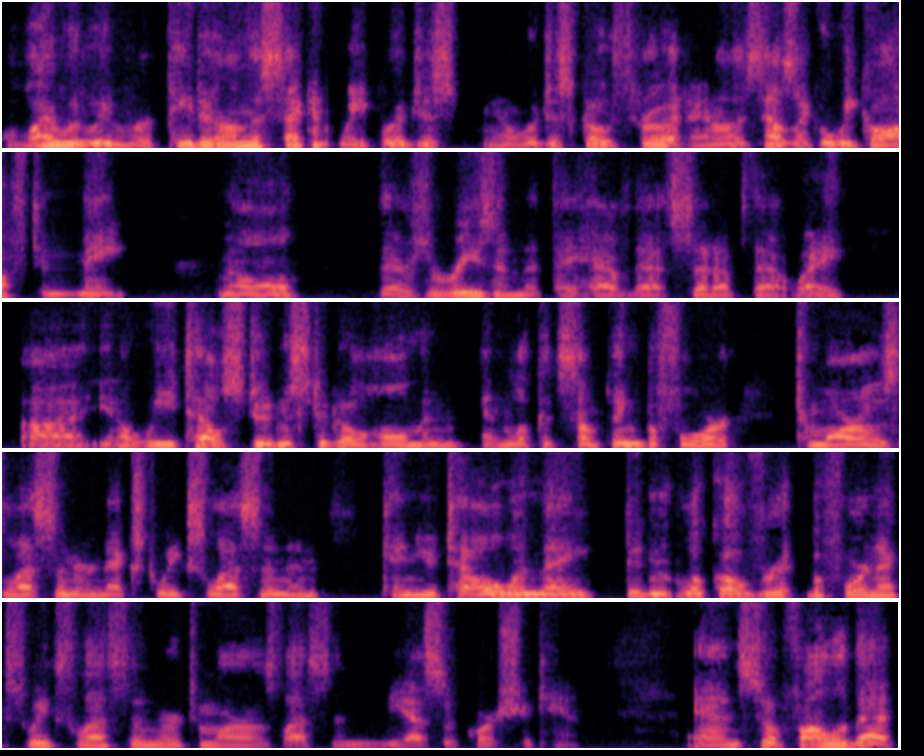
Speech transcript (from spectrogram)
well, why would we repeat it on the second week? We'll just, you know, we'll just go through it. And it sounds like a week off to me. No, there's a reason that they have that set up that way. Uh, you know, we tell students to go home and, and look at something before tomorrow's lesson or next week's lesson and can you tell when they didn't look over it before next week's lesson or tomorrow's lesson? Yes, of course you can. And so follow that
